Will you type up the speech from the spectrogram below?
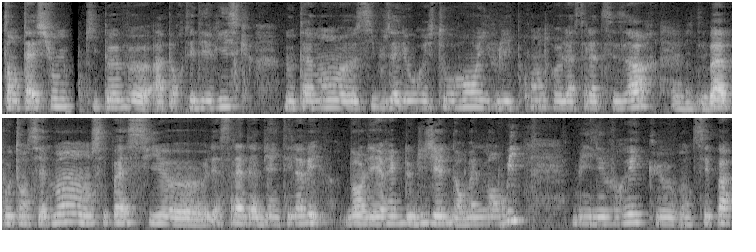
tentations qui peuvent apporter des risques, notamment euh, si vous allez au restaurant et vous voulez prendre la salade César, bah, potentiellement on ne sait pas si euh, la salade a bien été lavée. Dans les règles de l'hygiène, normalement oui. Mais il est vrai qu'on ne sait pas.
